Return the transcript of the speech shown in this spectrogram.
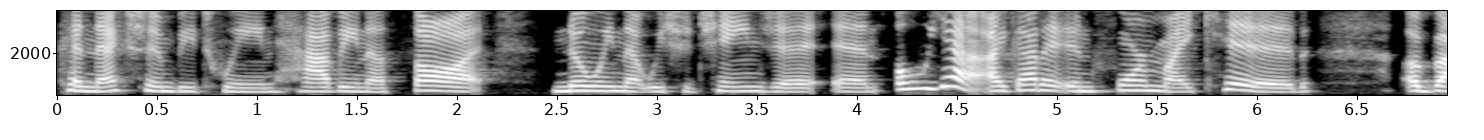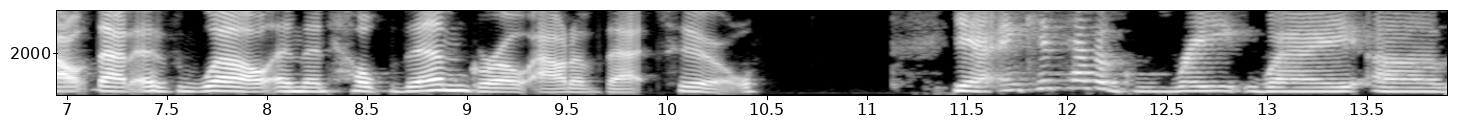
connection between having a thought, knowing that we should change it, and oh, yeah, I got to inform my kid about that as well, and then help them grow out of that too. Yeah, and kids have a great way of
